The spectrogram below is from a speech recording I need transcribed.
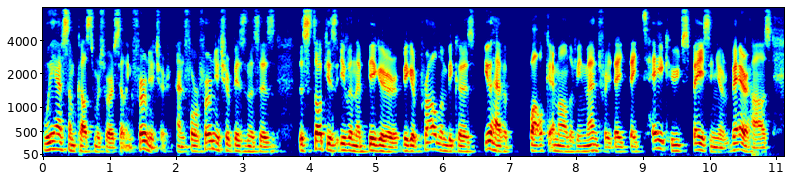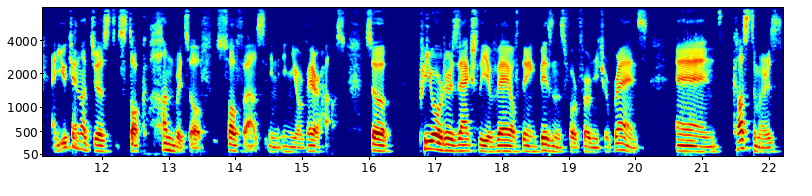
we have some customers who are selling furniture and for furniture businesses the stock is even a bigger bigger problem because you have a bulk amount of inventory. They, they take huge space in your warehouse, and you cannot just stock hundreds of sofas in, in your warehouse. So, pre order is actually a way of doing business for furniture brands, and customers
